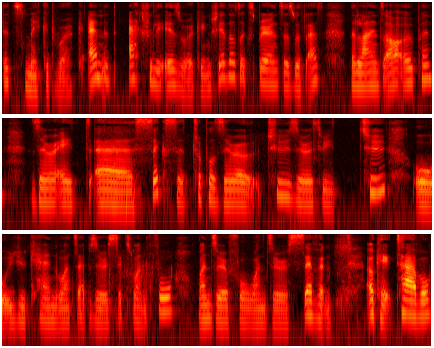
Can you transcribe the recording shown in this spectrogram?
let's make it work, and it actually is working. Share those experiences with us. The lines are open: zero eight uh, two, or you can WhatsApp 0614 104 107. Okay, Thabo,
